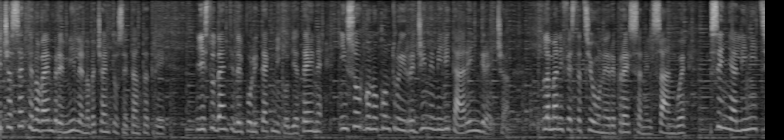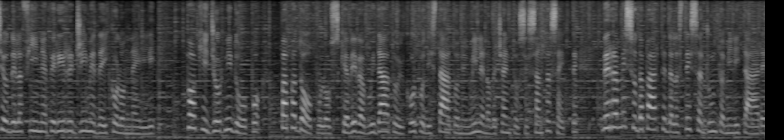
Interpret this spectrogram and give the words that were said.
17 novembre 1973. Gli studenti del Politecnico di Atene insorgono contro il regime militare in Grecia. La manifestazione, repressa nel sangue, segna l'inizio della fine per il regime dei colonnelli Pochi giorni dopo, Papadopoulos, che aveva guidato il colpo di Stato nel 1967, verrà messo da parte dalla stessa giunta militare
